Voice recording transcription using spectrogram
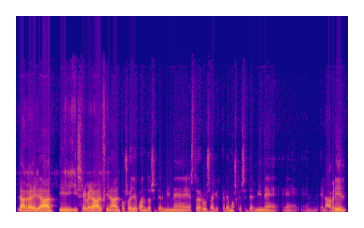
la realidad, y, se verá al final, pues oye, cuando se termine esto de Rusia, que esperemos que se termine eh, en abril,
